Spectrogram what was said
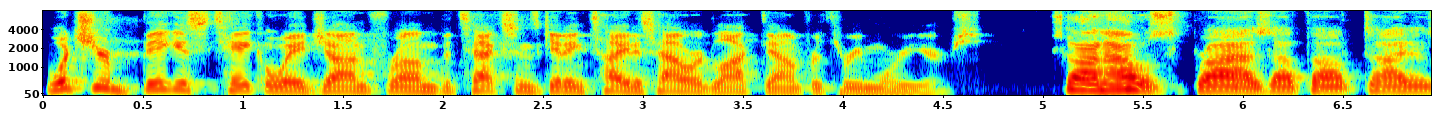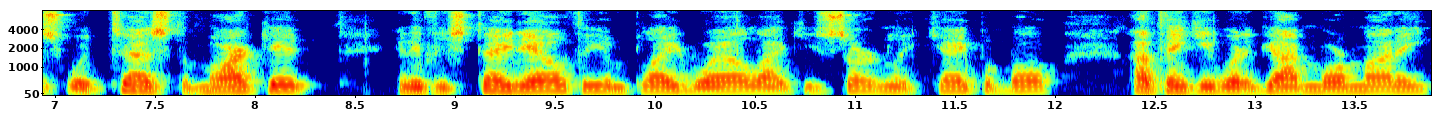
What's your biggest takeaway, John, from the Texans getting Tytus Howard locked down for three more years? John, I was surprised. I thought Tytus would test the market. And if he stayed healthy and played well, like he's certainly capable, I think he would have gotten more money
